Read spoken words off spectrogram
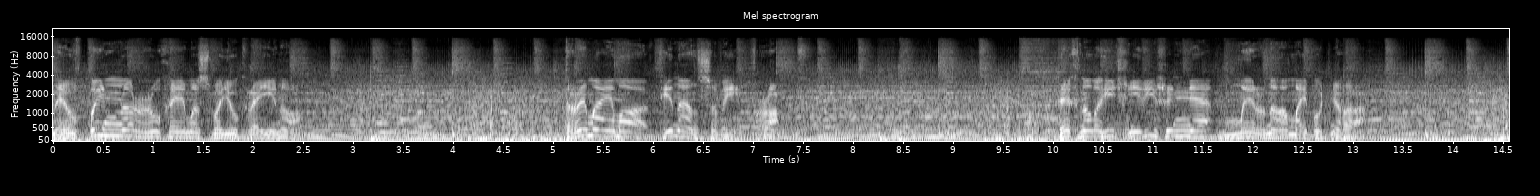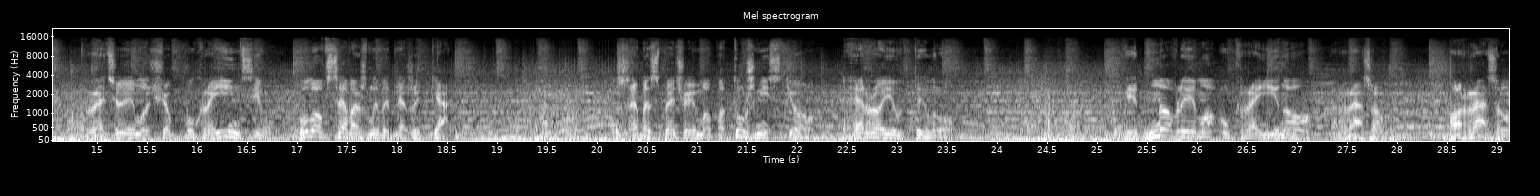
Невпинно рухаємо свою країну. Тримаємо фінансовий фронт. Технологічні рішення мирного майбутнього. Працюємо, щоб в українців було все важливе для життя. Забезпечуємо потужністю героїв тилу. Відновлюємо Україну разом. Бо разом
